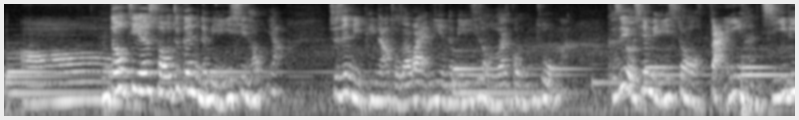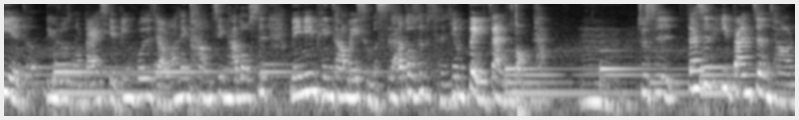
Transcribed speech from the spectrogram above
哦。你都接收，就跟你的免疫系统一样，就是你平常走在外面你的免疫系统都在工作嘛。可是有些免疫系统反应很激烈的，例如说什么白血病或者甲状腺亢进，它都是明明平常没什么事，它都是呈现备战状态。嗯，就是，但是一般正常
